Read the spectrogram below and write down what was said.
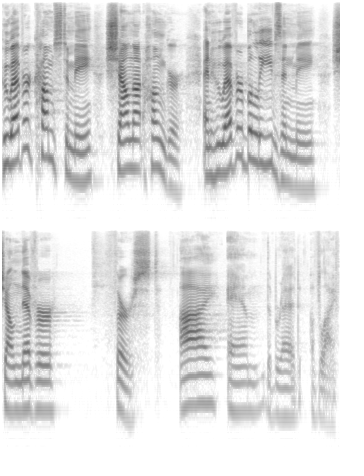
Whoever comes to me shall not hunger, and whoever believes in me shall never thirst. I am the bread of life.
